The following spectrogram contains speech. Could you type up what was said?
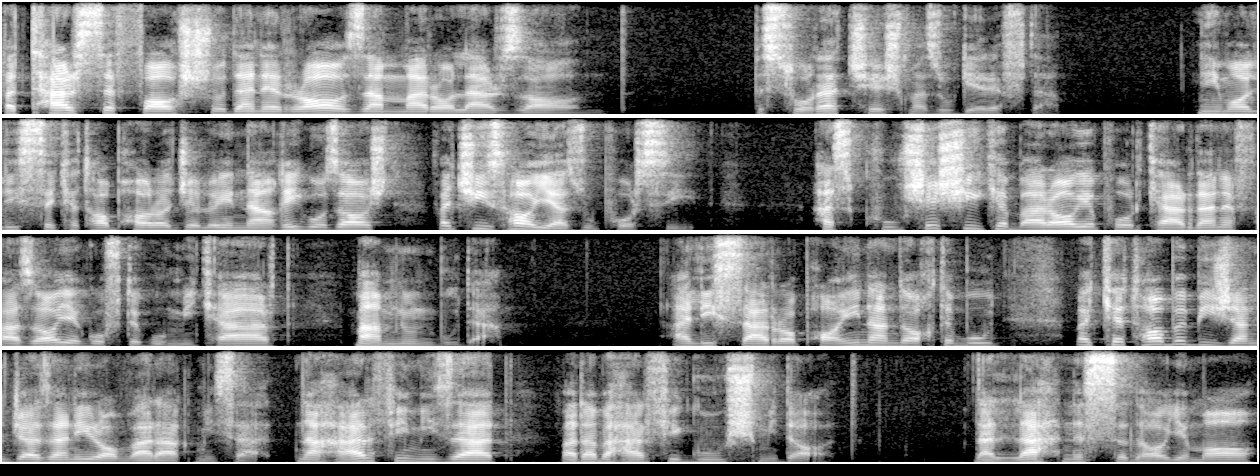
و ترس فاش شدن رازم مرا لرزاند. به سرعت چشم از او گرفتم. نیما لیست کتاب ها را جلوی نقی گذاشت و چیزهایی از او پرسید. از کوششی که برای پر کردن فضای گفتگو می کرد ممنون بودم. علی سر را پایین انداخته بود و کتاب بیژن جزنی را ورق می‌زد. نه حرفی می‌زد و نه به حرفی گوش می‌داد. در لحن صدای ما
